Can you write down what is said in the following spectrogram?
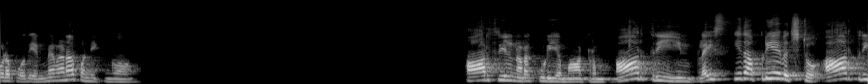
கூட போதும். என்ன வேணா பண்ணிக்கோங்க. ஆர் த்ரீல நடக்கூடிய மாற்றம். ஆர் த்ரீ இம்ப்ளைஸ் இது அப்படியே வச்சுட்டோம் ஆர் த்ரீ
